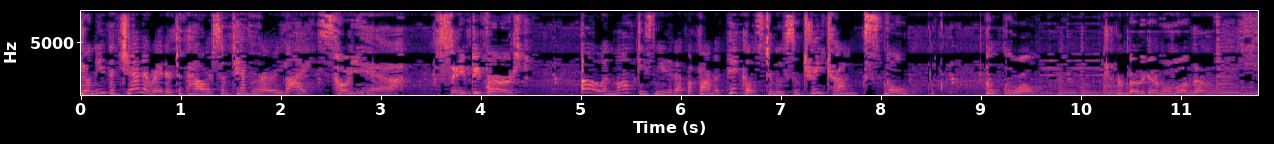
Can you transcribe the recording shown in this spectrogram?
you'll need the generator to power some temporary lights. Oh, yeah. Safety first. Oh, and Lofty's needed up at Farmer Pickles to move some tree trunks. Oh, well, better get a move on them.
